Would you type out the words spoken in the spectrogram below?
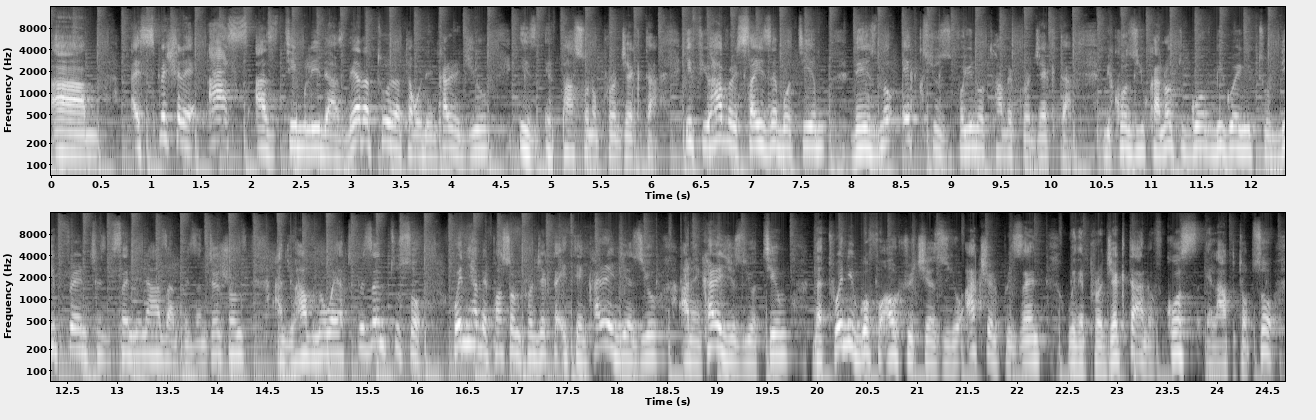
um, especially us as team leaders, the other tool that I would encourage you is a personal projector. If you have a sizable team, there is no excuse for you not to have a projector because you cannot go be going to different seminars and presentations and you have nowhere to present to. So when you have a personal projector, it encourages you and encourages your team that when you go for outreaches, you actually present with a projector and of course a laptop. So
